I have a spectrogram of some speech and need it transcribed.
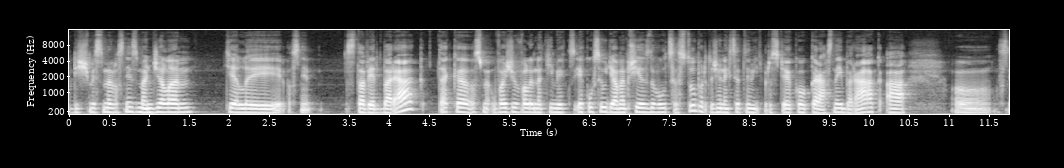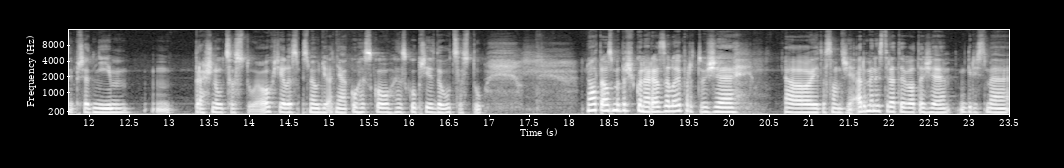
když my jsme vlastně s manželem chtěli vlastně stavět barák, tak jsme uvažovali nad tím, jak, jakou si uděláme příjezdovou cestu, protože nechcete mít prostě jako krásný barák a o, vlastně před ním prašnou cestu. Jo? Chtěli jsme udělat nějakou hezkou, hezkou příjezdovou cestu. No a tam jsme trošku narazili, protože je to samozřejmě administrativa, takže když jsme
